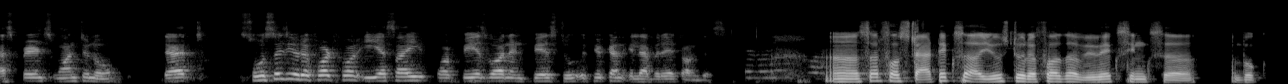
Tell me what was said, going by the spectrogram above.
aspirants want to know that sources you referred for ESI for phase one and phase two, if you can elaborate on this. Uh, sir, for statics, I used to refer the Vivek Singh's uh, book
